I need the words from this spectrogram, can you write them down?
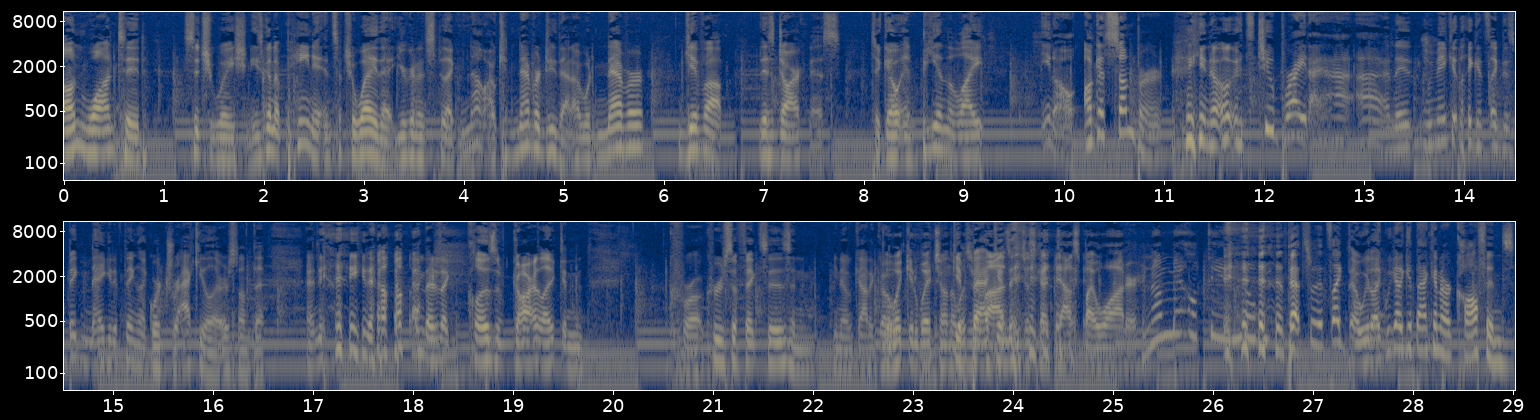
unwanted situation. He's going to paint it in such a way that you're going to just be like, no, I could never do that. I would never give up this darkness to go and be in the light. You know, I'll get sunburned. you know, it's too bright. I, I, I. And they, we make it like it's like this big negative thing, like we're Dracula or something. And you know, and there's like cloves of garlic and cru- crucifixes, and you know, got to go. The Wicked Witch on the Wizard of back Oz in- who just got doused by water. And I'm melting. That's what it's like, though. We like we got to get back in our coffins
